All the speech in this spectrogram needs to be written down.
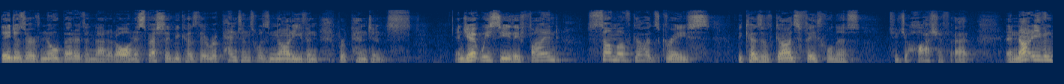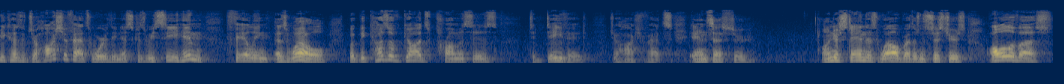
they deserve no better than that at all, and especially because their repentance was not even repentance. And yet we see they find some of God's grace because of God's faithfulness to Jehoshaphat. And not even because of Jehoshaphat's worthiness, because we see him failing as well, but because of God's promises to David, Jehoshaphat's ancestor. Understand this well, brothers and sisters. All of us,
